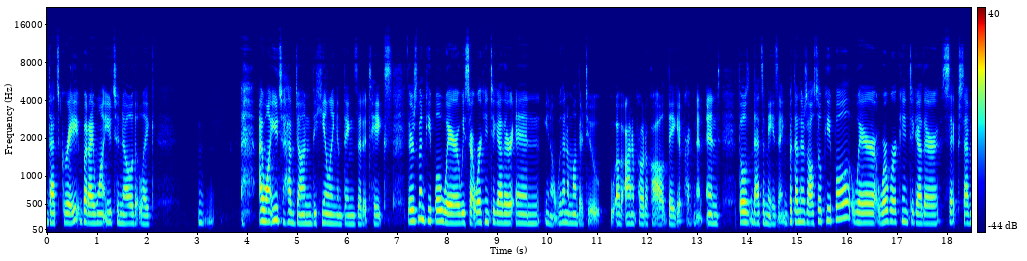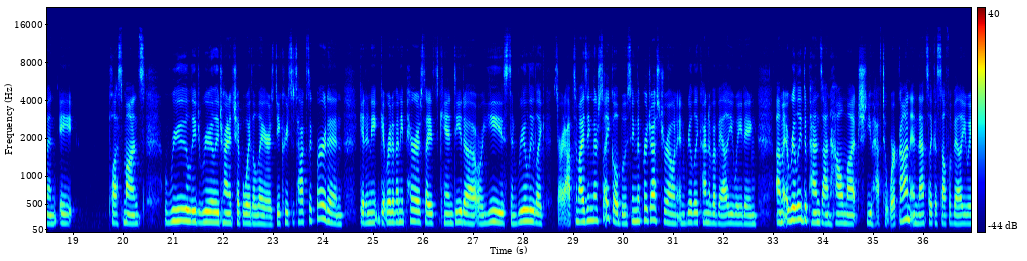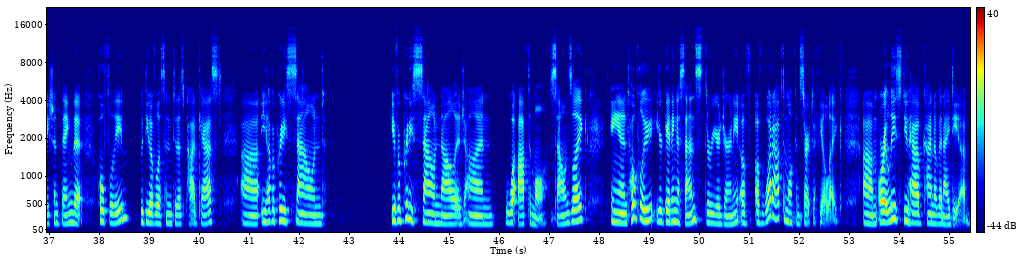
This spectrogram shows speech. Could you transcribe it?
that's great, but I want you to know that like I want you to have done the healing and things that it takes. There's been people where we start working together and, you know, within a month or two of on a protocol, they get pregnant. And those that's amazing. But then there's also people where we're working together six, seven, eight, plus months, really, really trying to chip away the layers, decrease the toxic burden, get any get rid of any parasites, candida or yeast, and really like start optimizing their cycle, boosting the progesterone, and really kind of evaluating. Um, it really depends on how much you have to work on, and that's like a self-evaluation thing that hopefully with you have listened to this podcast, uh, you have a pretty sound you have a pretty sound knowledge on what optimal sounds like and hopefully you're getting a sense through your journey of, of what optimal can start to feel like um, or at least you have kind of an idea.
